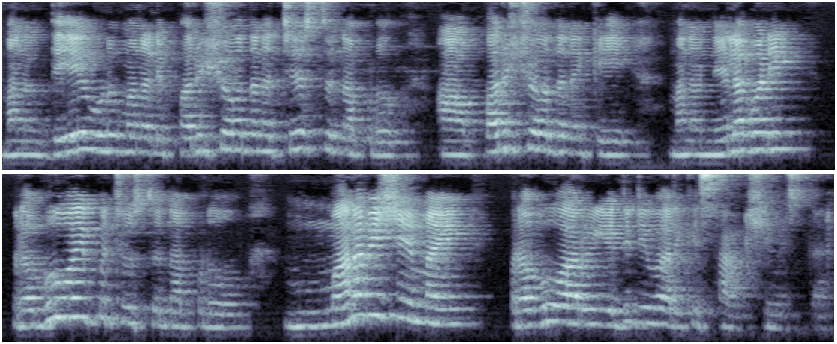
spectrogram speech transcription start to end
మనం దేవుడు మనల్ని పరిశోధన చేస్తున్నప్పుడు ఆ పరిశోధనకి మనం నిలబడి ప్రభు వైపు చూస్తున్నప్పుడు మన విషయమై ప్రభువారు ఎదుటి వారికి సాక్ష్యం ఇస్తారు.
